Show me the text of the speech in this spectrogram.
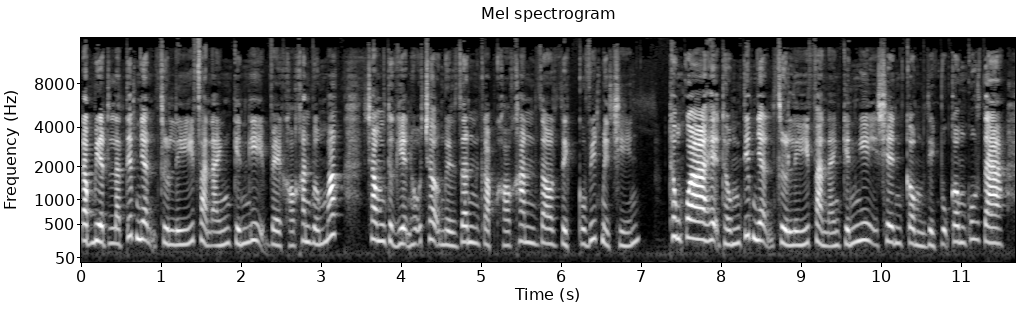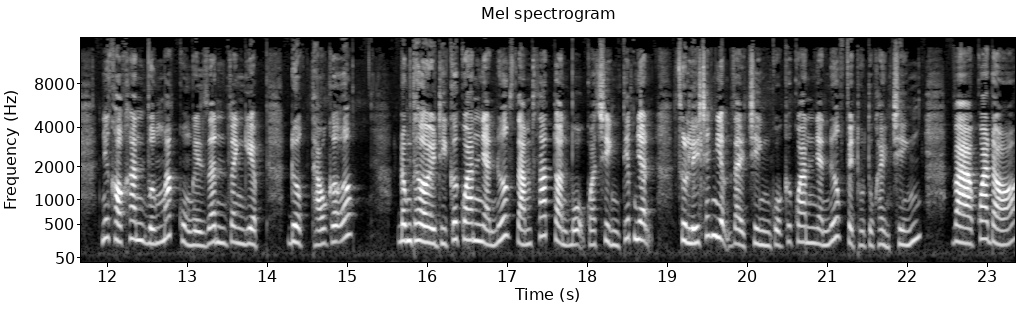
đặc biệt là tiếp nhận xử lý phản ánh kiến nghị về khó khăn vướng mắc trong thực hiện hỗ trợ người dân gặp khó khăn do dịch COVID-19. Thông qua hệ thống tiếp nhận xử lý phản ánh kiến nghị trên cổng dịch vụ công quốc gia, những khó khăn vướng mắc của người dân doanh nghiệp được tháo gỡ Đồng thời thì cơ quan nhà nước giám sát toàn bộ quá trình tiếp nhận, xử lý trách nhiệm giải trình của cơ quan nhà nước về thủ tục hành chính và qua đó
